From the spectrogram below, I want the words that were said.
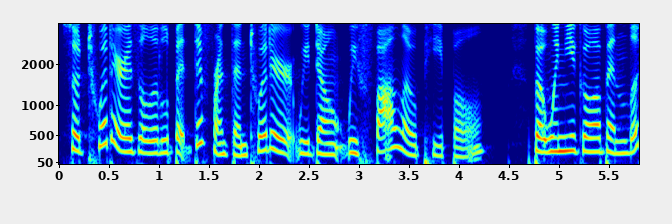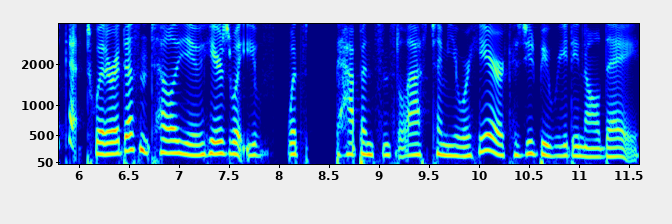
So Twitter is a little bit different than Twitter. We don't, we follow people. But when you go up and look at Twitter, it doesn't tell you here's what you've, what's happened since the last time you were here because you'd be reading all day.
